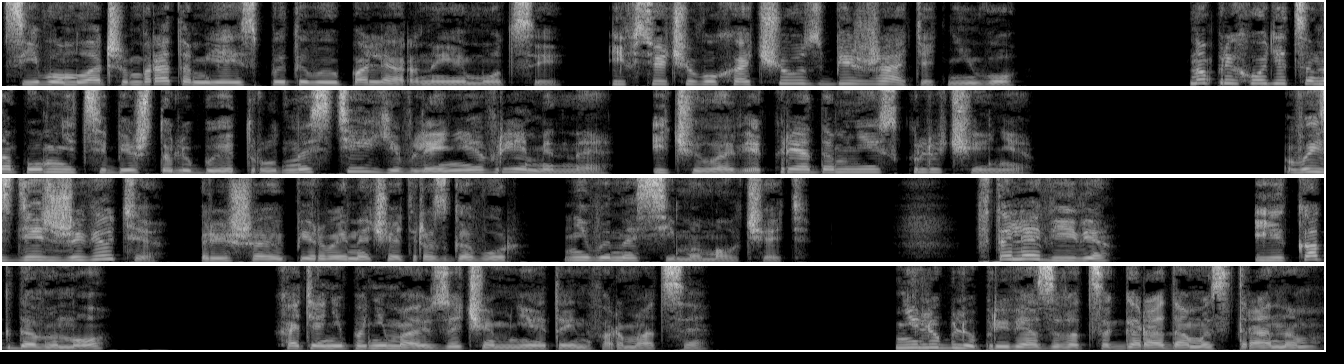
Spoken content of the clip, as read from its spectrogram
С его младшим братом я испытываю полярные эмоции. И все, чего хочу, сбежать от него, но приходится напомнить себе, что любые трудности – явление временное, и человек рядом не исключение. «Вы здесь живете?» – решаю первой начать разговор. Невыносимо молчать. «В Тель-Авиве». «И как давно?» Хотя не понимаю, зачем мне эта информация. Не люблю привязываться к городам и странам,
